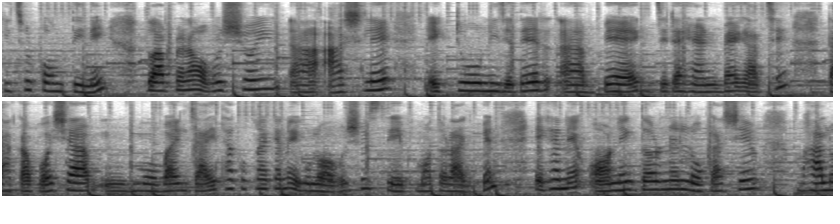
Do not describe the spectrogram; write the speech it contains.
কিছুর কমতি নেই। তো আপনারা অবশ্যই আসলে একটু নিজেদের ব্যাগ যেটা হ্যান্ড ব্যাগ আছে, টাকা পয়সা মোবাইল যাই থাকুক না কেন, এগুলো অবশ্যই সেফ মতো রাখবেন। এখানে অনেক ধরনের লোক আসে, ভালো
